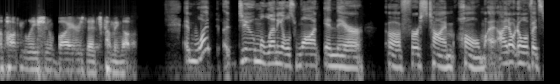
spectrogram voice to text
a population of buyers that's coming up. And what do millennials want in their uh, first time home? I, I, don't know if it's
